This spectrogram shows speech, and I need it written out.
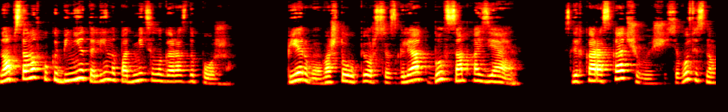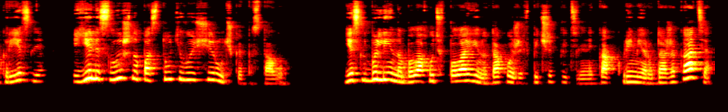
Но обстановку кабинета Лина подметила гораздо позже. Первое, во что уперся взгляд, был сам хозяин, слегка раскачивающийся в офисном кресле и еле слышно постукивающий ручкой по столу. Если бы Лина была хоть в половину такой же впечатлительной, как, к примеру, та же Катя,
